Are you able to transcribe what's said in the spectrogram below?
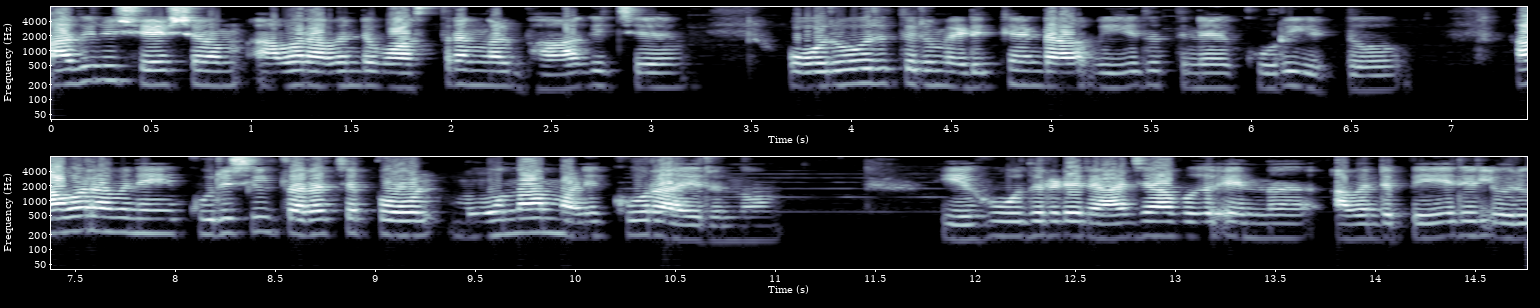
അതിനുശേഷം അവർ അവന്റെ വസ്ത്രങ്ങൾ ഭാഗിച്ച് ഓരോരുത്തരും എടുക്കേണ്ട വീതത്തിന് കുറിയിട്ടു. അവർ അവനെ കുരിശിൽ തറച്ചപ്പോൾ മൂന്നാം മണിക്കൂറായിരുന്നു. യഹൂദരുടെ രാജാവ് എന്ന് അവന്റെ പേരിൽ ഒരു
